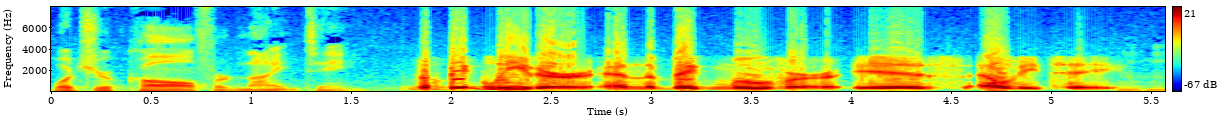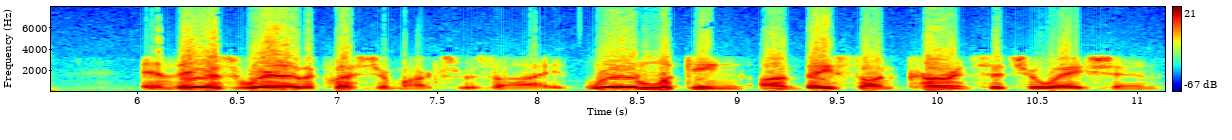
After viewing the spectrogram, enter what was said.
what's your call for nineteen? The big leader and the big mover is LVT. Mm-hmm. And there's where the question marks reside. We're looking on based on current situation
